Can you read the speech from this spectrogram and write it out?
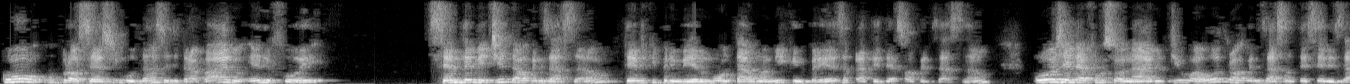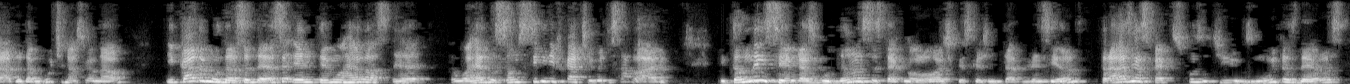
Com o processo de mudança de trabalho, ele foi sendo demitido da organização, teve que primeiro montar uma microempresa para atender essa organização. Hoje ele é funcionário de uma outra organização terceirizada da multinacional e cada mudança dessa ele tem uma, é, uma redução significativa de salário. Então, nem sempre as mudanças tecnológicas que a gente está vivenciando trazem aspectos positivos. Muitas delas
